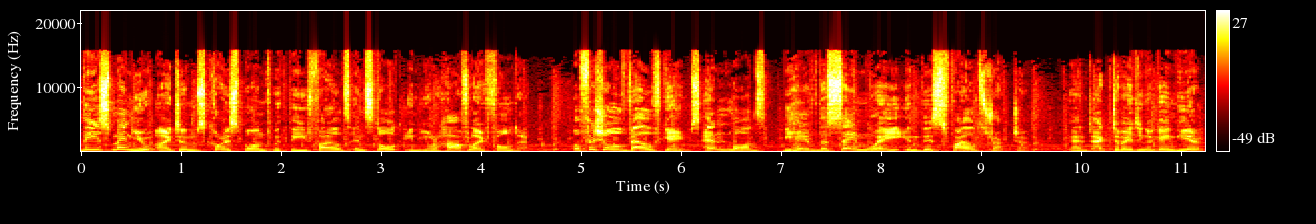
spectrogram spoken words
These menu items correspond with the files installed in your Half-Life folder. Official Valve games and mods behave the same way in this file structure. And activating a game here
